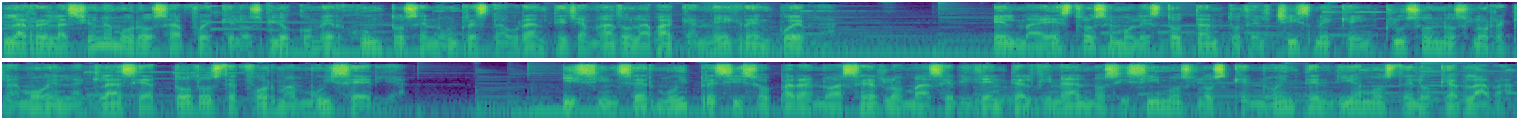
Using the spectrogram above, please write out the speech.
La relación amorosa fue que los vio comer juntos en un restaurante llamado La Vaca Negra en Puebla. El maestro se molestó tanto del chisme que incluso nos lo reclamó en la clase a todos de forma muy seria. Y sin ser muy preciso para no hacerlo más evidente al final nos hicimos los que no entendíamos de lo que hablaba.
